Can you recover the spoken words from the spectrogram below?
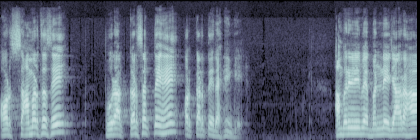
और सामर्थ्य से पूरा कर सकते हैं और करते रहेंगे। अमरेली में बनने जा रहा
